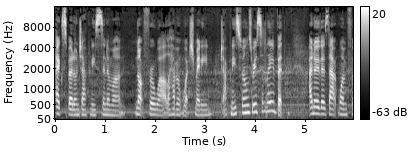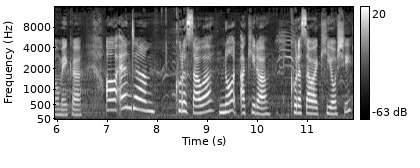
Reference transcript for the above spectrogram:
expert on Japanese cinema, not for a while. I haven't watched many Japanese films recently, but I know there's that one filmmaker. Oh, and um, Kurosawa, not Akira, Kurosawa Kiyoshi.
